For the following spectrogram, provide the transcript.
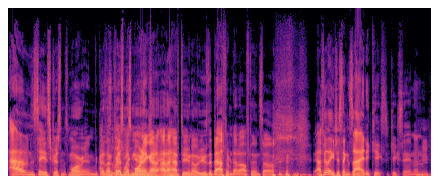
I didn't say it's Christmas morning because on Christmas morning nervous, I, I don't have to you know use the bathroom that often. So I feel like just anxiety kicks kicks in, and Mm-hmm.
